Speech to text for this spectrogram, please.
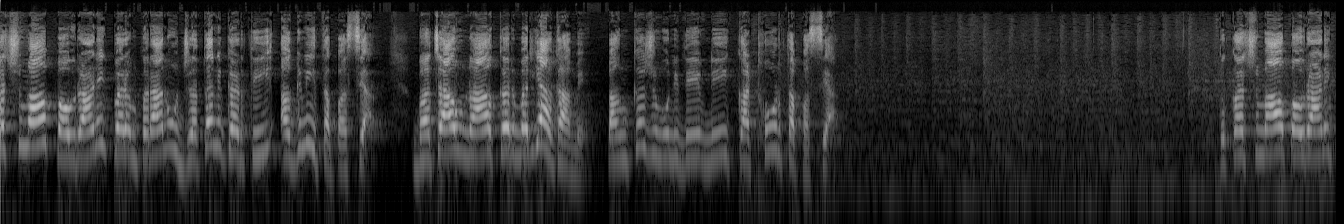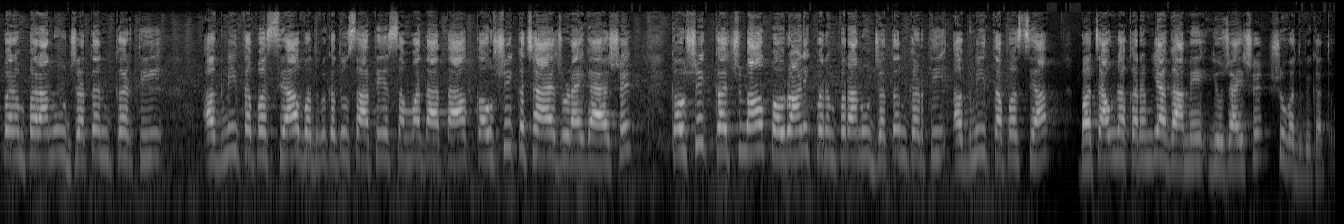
કચ્છમાં પૌરાણિક પરંપરાનું જતન કરતી અગ્નિ તપસ્યા. ભચાઉના કરમરિયા ગામે પંકજ મુનિદેવની કઠોર તપસ્યા. તો કચ્છમાં પૌરાણિક પરંપરાનું જતન કરતી અગ્નિ તપસ્યા વધુ વિગતો સાથે સંવાદદાતા કૌશિક છાયા જોડાઈ ગયા છે. કૌશિક, કચ્છમાં પૌરાણિક પરંપરાનું જતન કરતી અગ્નિ તપસ્યા ભચાઉના કરમિયા ગામે યોજાઈ છે. શું વધુ વિગતો?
